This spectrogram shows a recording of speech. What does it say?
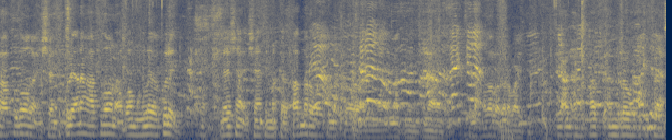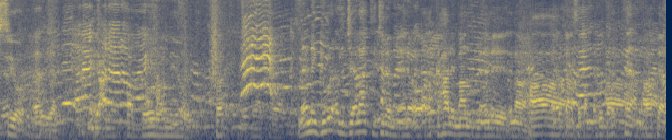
هافضون عشان تقولي أنا هافضون أبغى مغلى كلي ليش عشان تمكن؟ قاد مرة ولا كل مرة لا لا لا لا لا لا لا لا يعني قاد أمره وكيف نسيو يعني قاد دورني لأن قبل أنا جعلت تجري يعني أو كحالي ما عندنا يعني أنا ها. كان سبب نقول درتين أنا ما فيها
